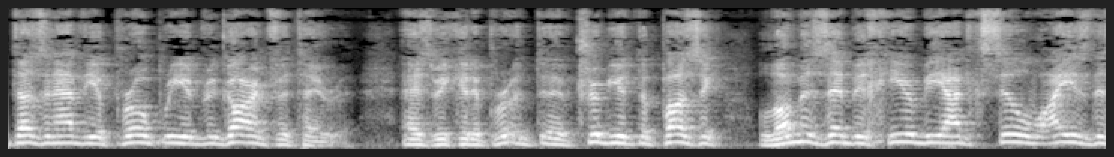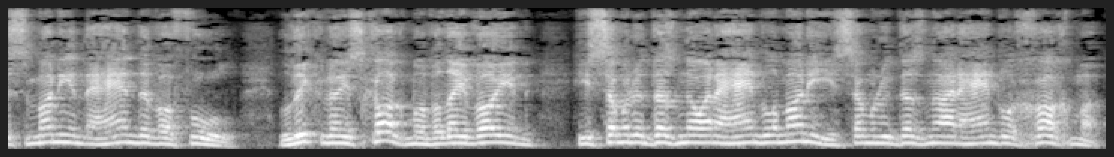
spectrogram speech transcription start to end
doesn't have the appropriate regard for Torah. As we could attribute the pasuk, why is this money in the hand of a fool? He's someone who doesn't know how to handle money. He's someone who doesn't know how to handle chachma.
